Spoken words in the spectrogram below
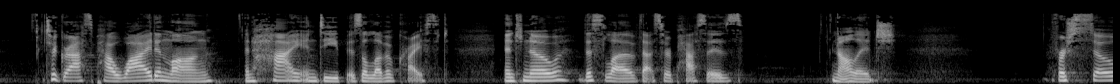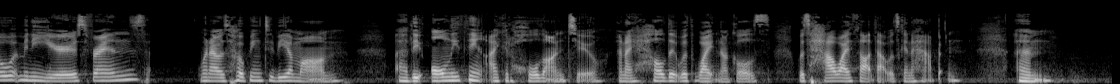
to grasp how wide and long and high and deep is the love of Christ, and to know this love that surpasses knowledge. For so many years, friends, when I was hoping to be a mom, uh, the only thing I could hold on to, and I held it with white knuckles, was how I thought that was going to happen. Um,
